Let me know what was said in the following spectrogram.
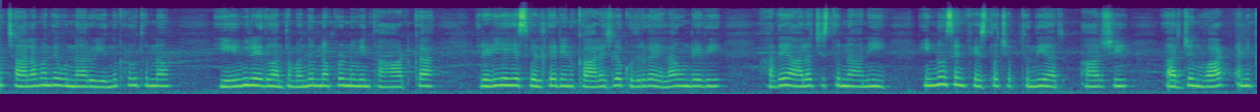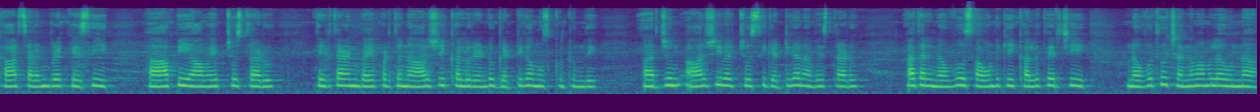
చాలామంది ఉన్నారు. ఎందుకు అడుగుతున్నావు? ఏమీ లేదు. అంతమంది ఉన్నప్పుడు నువ్వు ఇంత హాట్గా రెడీ అయ్యేసి వెళ్తే నేను కాలేజీలో కుదురుగా ఎలా ఉండేది? అదే ఆలోచిస్తున్నా అని ఇన్నోసెంట్ ఫేస్తో చెప్తుంది అర్ ఆర్షి. అర్జున్ వాట్? అని కార్ సడన్ బ్రేక్ వేసి ఆపి ఆ వైపు చూస్తాడు. తిడతాడని భయపడుతున్న ఆరుషి కళ్ళు రెండు గట్టిగా మూసుకుంటుంది. అర్జున్ ఆరుషి వైపు చూసి గట్టిగా నవ్వేస్తాడు. అతని నవ్వు సౌండ్కి కళ్ళు తెరిచి నవ్వుతూ చందమామలో ఉన్న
